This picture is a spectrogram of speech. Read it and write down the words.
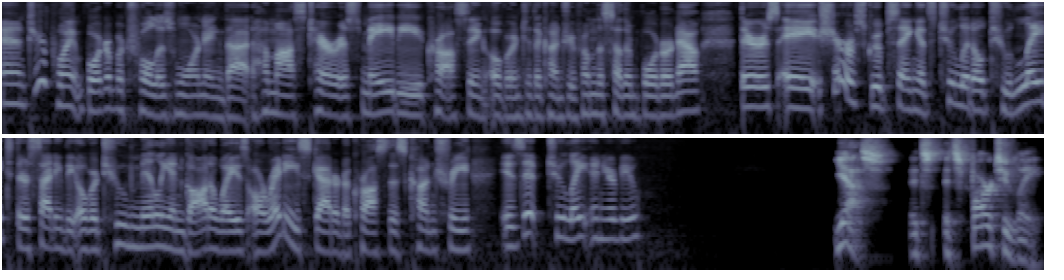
and to your point, Border Patrol is warning that Hamas terrorists may be crossing over into the country from the southern border. Now, there's a sheriff's group saying it's too little, too late. They're citing the over 2 million gotaways already scattered across this country. Is it too late in your view? Yes, it's it's far too late.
